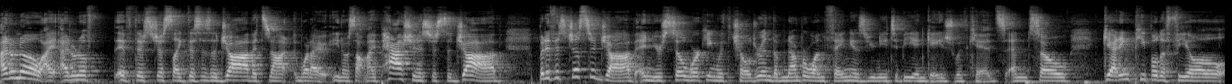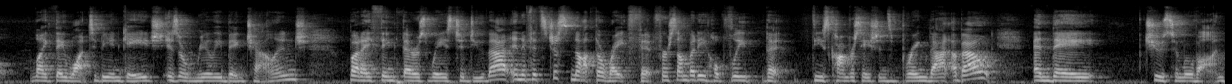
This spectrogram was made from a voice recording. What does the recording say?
I don't know I, I don't know if, if there's just like this is a job it's not what I you know it's not my passion it's just a job. But if it's just a job and you're still working with children the number one thing is you need to be engaged with kids. And so getting people to feel like they want to be engaged is a really big challenge. But I think there's ways to do that. And if it's just not the right fit for somebody, hopefully that these conversations bring that about and they choose to move on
